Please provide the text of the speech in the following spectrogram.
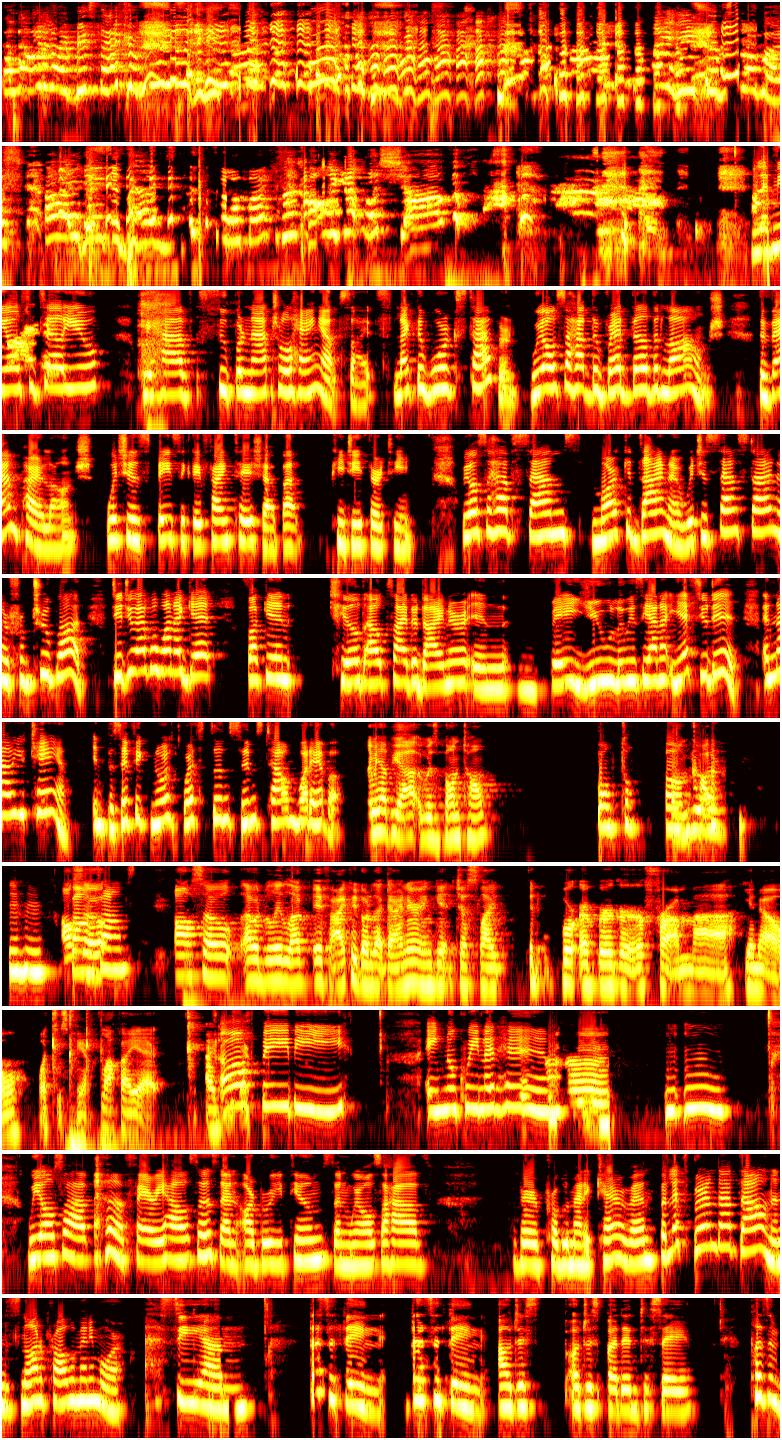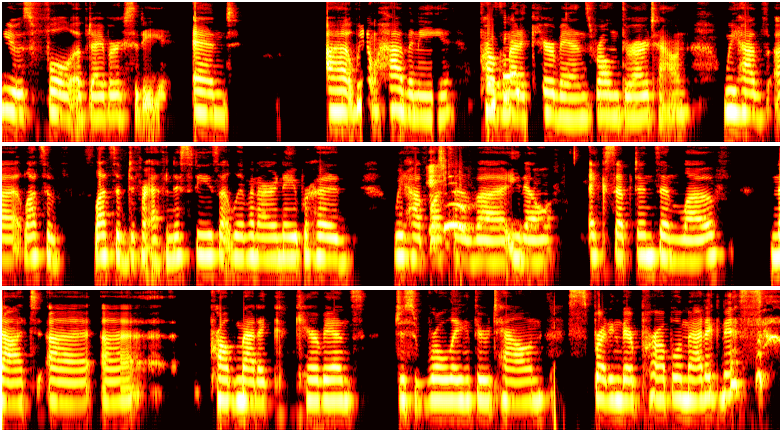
Why did I miss that completely? I hate them so much. I hate them so much for calling it Le Shove. Let me also tell you, we have supernatural hangout sites like the Works Tavern. We also have the Red Velvet Lounge, the Vampire Lounge, which is basically Fangtasia, but PG 13. We also have Sam's Market Diner, which is Sam's Diner from True Blood. Did you ever want to get fucking killed outside a diner in Bayou, Louisiana? Yes, you did. And now you can in Pacific Northwestern, Simstown, whatever. Let me help you out. It was Bon Temps. Bon temps. Oh, bon temps. Mm-hmm. Also- bon tons. Also, I would really love if I could go to that diner and get just like a, a burger from, uh, you know, what's his name? Lafayette. I'd be Oh, baby. Ain't no queen like him. there. Mm. Mm-mm. We also have fairy houses and arboretums, and we also have a very problematic caravan. But let's burn that down, and it's not a problem anymore. See, um, that's the thing. That's the thing. I'll just I'll just butt in to say, Pleasant View is full of diversity, and uh, we don't have any problematic caravans rolling through our town. We have uh, lots of lots of different ethnicities that live in our neighborhood. We have Did lots you? of uh, you know acceptance and love, not uh, uh, problematic caravans just rolling through town, spreading their problematicness.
